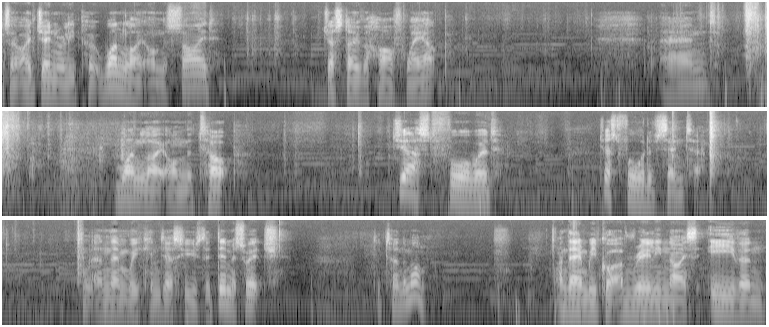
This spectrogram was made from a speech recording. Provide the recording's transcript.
So I generally put one light on the side just over halfway up. And one light on the top. Just forward. Just forward of center. And then we can just use the dimmer switch to turn them on. And then we've got a really nice even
